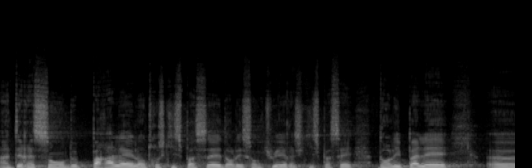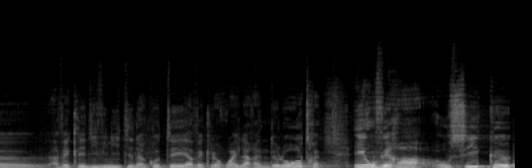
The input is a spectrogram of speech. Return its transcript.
intéressants de parallèle entre ce qui se passait dans les sanctuaires et ce qui se passait dans les palais, euh, avec les divinités d'un côté, avec le roi et la reine de l'autre. Et on verra aussi que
